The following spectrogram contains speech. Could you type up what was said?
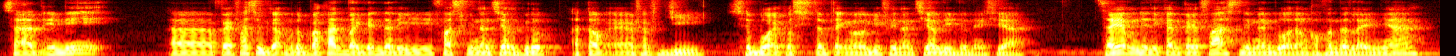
Saat ini, uh, PEVAS juga merupakan bagian dari Fast Financial Group atau EFFG, sebuah ekosistem teknologi finansial di Indonesia. Saya mendirikan PEVAS dengan dua orang co-founder lainnya,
